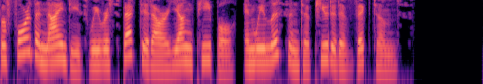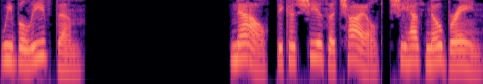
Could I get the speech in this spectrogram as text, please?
Before the 90s we respected our young people, and we listened to putative victims. We believed them. Now, because she is a child, she has no brain.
